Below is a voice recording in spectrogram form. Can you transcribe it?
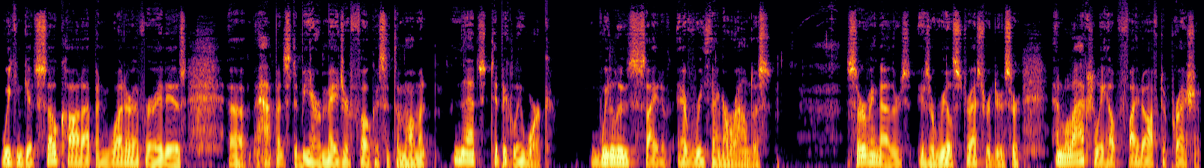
We can get so caught up in whatever it is uh, happens to be our major focus at the moment. that's typically work. We lose sight of everything around us. Serving others is a real stress reducer and will actually help fight off depression.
